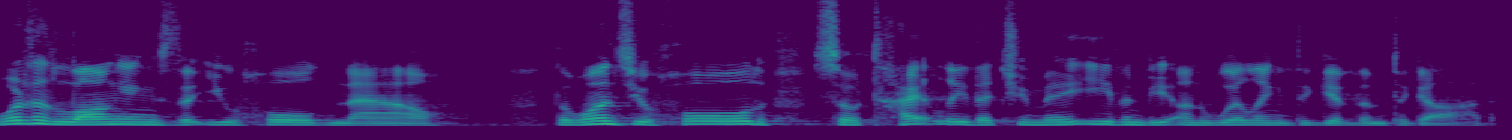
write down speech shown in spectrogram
What are the longings that you hold now? The ones you hold so tightly that you may even be unwilling to give them to God.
